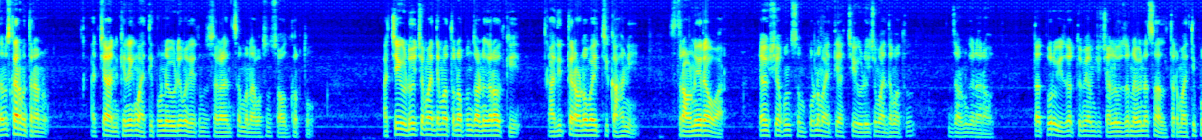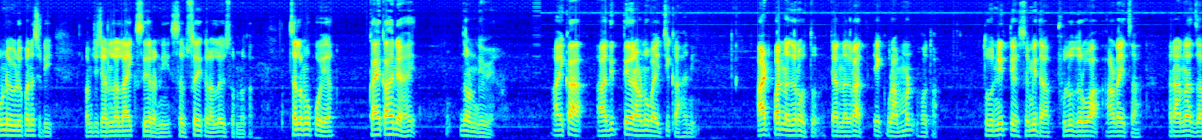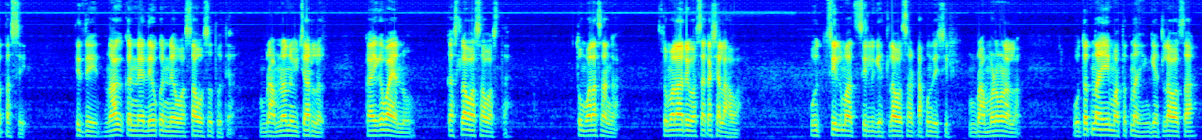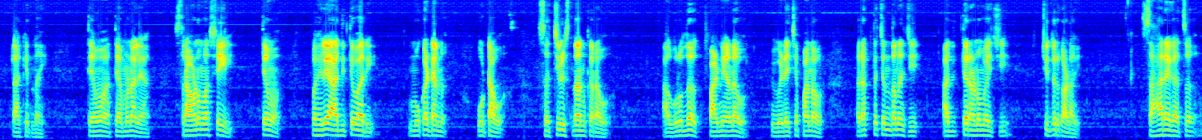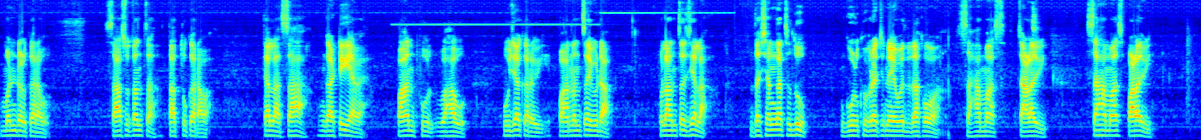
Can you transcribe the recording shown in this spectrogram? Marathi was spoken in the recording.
नमस्कार मित्रांनो. आजच्या आणखीन एक माहितीपूर्ण व्हिडिओमध्ये तुमचं सगळ्यांचं मनापासून स्वागत करतो. आजच्या व्हिडिओच्या माध्यमातून आपण जाणून घेणार आहोत की आदित्य राणोबाईची कहाणी श्रावणी रवार याविषयी आपण संपूर्ण माहिती आजच्या व्हिडिओच्या माध्यमातून जाणून घेणार आहोत. तत्पूर्वी जर तुम्ही आमच्या चॅनलवर जर नवीन असाल तर माहितीपूर्ण व्हिडिओ पाहण्यासाठी आमच्या चॅनलला लाईक शेअर आणि सबस्क्राईब करायला विसरू नका. चला मग पाहूया काय कहाणी आहे जाणून घेऊया. ऐका आदित्य राणोबाईची कहाणी. आठपार नगर होतं. त्या नगरात एक ब्राह्मण होता. तो नित्य समिधा फुलुदुर्वा आणायचा. रानात जात असे. तिथे नागकन्या देवकन्या वसा वसत होत्या. ब्राह्मणानं विचारलं काय ग बायानो कसला वसा वसता तुम्हाला सांगा. तुम्हाला रे वसा कशाला हवा? उचसील मातशील घेतला वसा टाकून देशील. ब्राह्मण म्हणाला उतत नाही मातत नाही घेतला वसा टाकीत नाही. तेव्हा त्या म्हणाल्या श्रावण मास येईल. तेव्हा पहिले आदित्यवारी मुकाट्यानं उठावं सचिल स्नान करावं अग्रोदक पाणी आणावं वेड्याच्या पानावर रक्तचंदनाची आदित्य राणोबाईची चित्र काढावी. सहारेगाचं मंडळ करावं सासुतांचा तातू करावा त्याला सहा गाठी घ्याव्या पान फूल वाहावं पूजा करावी पानांचा विडा फुलांचा झेला दशांगाचं धूप गुळ खोबऱ्याचे नैवेद्य दाखवा सहा मास चाळावी सहा मास पाळावी.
